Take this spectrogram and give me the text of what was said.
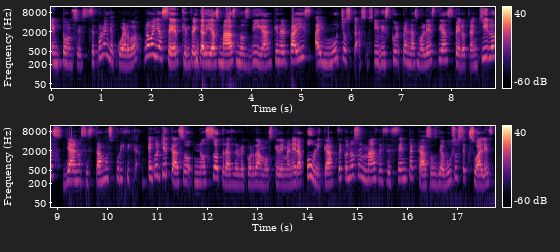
Entonces, ¿se ponen de acuerdo? No vaya a ser que en 30 días más nos digan que en el país hay muchos casos. Y disculpen las molestias, pero tranquilos, ya nos estamos purificando. En cualquier caso, nosotras les recordamos que de manera pública se conocen más de 60 casos de abusos sexuales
